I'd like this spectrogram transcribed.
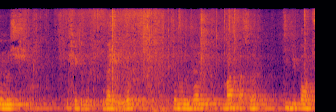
Ürünümüz bu şekilde kutuda geliyor. Ürünümüzün markası Digiport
